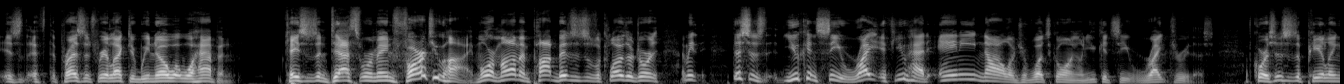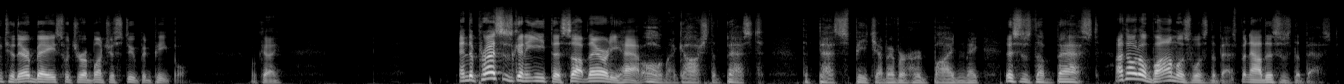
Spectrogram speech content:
is if the president's reelected, we know what will happen. Cases and deaths will remain far too high. More mom and pop businesses will close their doors. I mean, this is, you can see right, if you had any knowledge of what's going on, you could see right through this. Of course, this is appealing to their base, which are a bunch of stupid people. Okay? And the press is going to eat this up. They already have. Oh my gosh, the best, the best speech I've ever heard Biden make. This is the best. I thought Obama's was the best, but now this is the best.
